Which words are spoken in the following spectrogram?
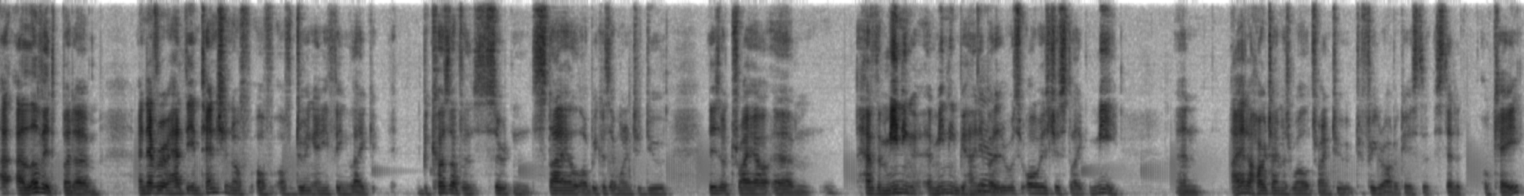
I, I love it but um I never had the intention of, of of doing anything like because of a certain style or because I wanted to do this or try out um have the meaning a meaning behind it but it was always just like me and I had a hard time as well trying to to figure out okay is that, is that okay?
